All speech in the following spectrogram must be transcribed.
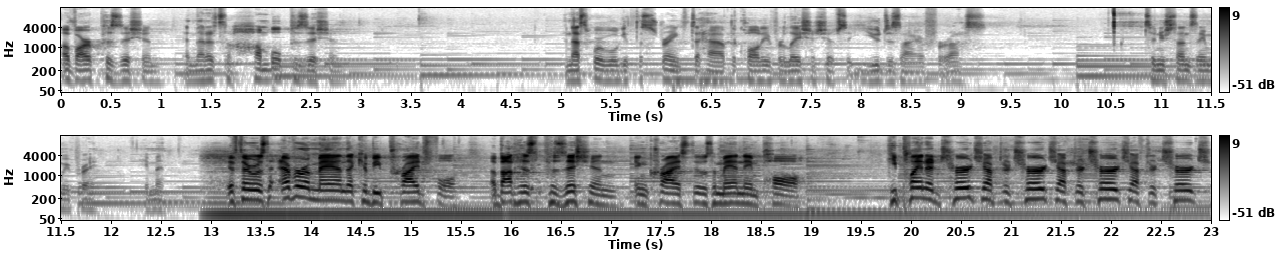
of our position and that it's a humble position. And that's where we'll get the strength to have the quality of relationships that you desire for us. It's in your son's name we pray. Amen. If there was ever a man that could be prideful about his position in Christ, it was a man named Paul. He planted church after church after church after church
